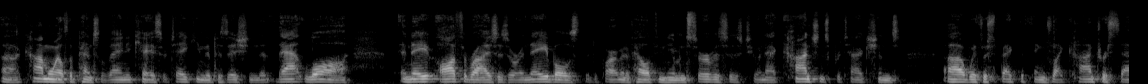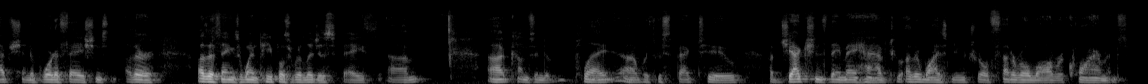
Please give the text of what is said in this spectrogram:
uh, Commonwealth of Pennsylvania case, are taking the position that that law authorizes or enables the Department of Health and Human Services to enact conscience protections uh, with respect to things like contraception, abortifacients, and other, other things when people's religious faith um, uh, comes into play uh, with respect to objections they may have to otherwise neutral federal law requirements.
